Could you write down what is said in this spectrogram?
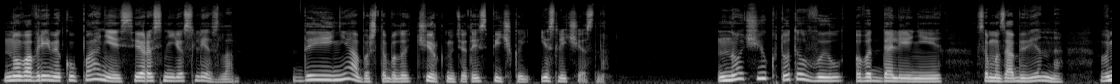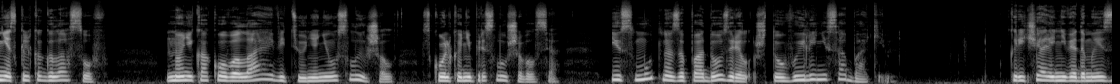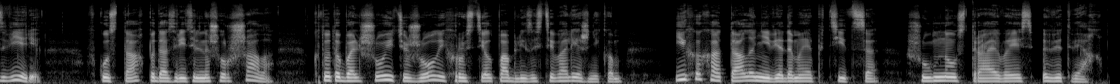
но во время купания сера с нее слезла. Да и не обо что было чиркнуть этой спичкой, если честно. Ночью кто-то выл в отдалении, самозабвенно, в несколько голосов. Но никакого лая Витюня не услышал, сколько не прислушивался, и смутно заподозрил, что выли не собаки. Кричали неведомые звери, в кустах подозрительно шуршало, кто-то большой и тяжелый хрустел поблизости валежником, и хохотала неведомая птица, шумно устраиваясь в ветвях.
